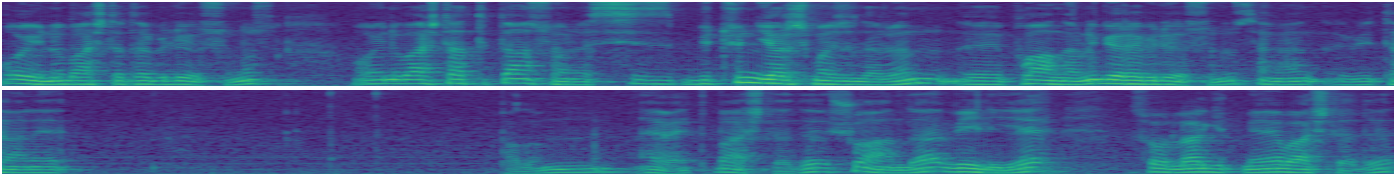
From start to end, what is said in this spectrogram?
oyunu başlatabiliyorsunuz. Oyunu başlattıktan sonra siz bütün yarışmacıların e, puanlarını görebiliyorsunuz. Hemen bir tane yapalım. Evet başladı. Şu anda Veli'ye sorular gitmeye başladı.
